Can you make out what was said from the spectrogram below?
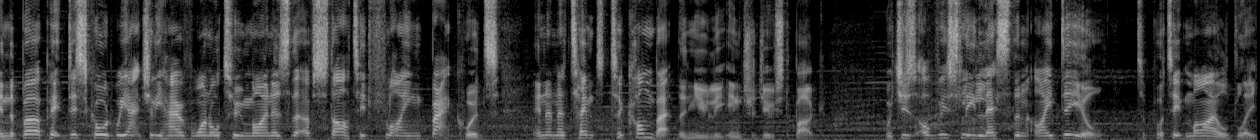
In the Buur Pit discord we actually have one or two miners that have started flying backwards in an attempt to combat the newly introduced bug which is obviously less than ideal to put it mildly.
